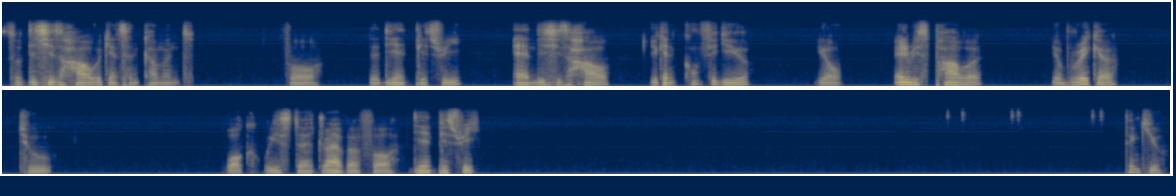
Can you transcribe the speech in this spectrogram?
So this is how we can send comment for the DNP3 and this is how you can configure your Elipse Power, your breaker to work with the driver for DNP3. Thank you.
